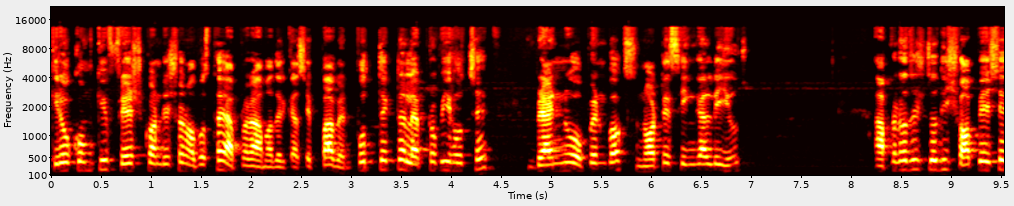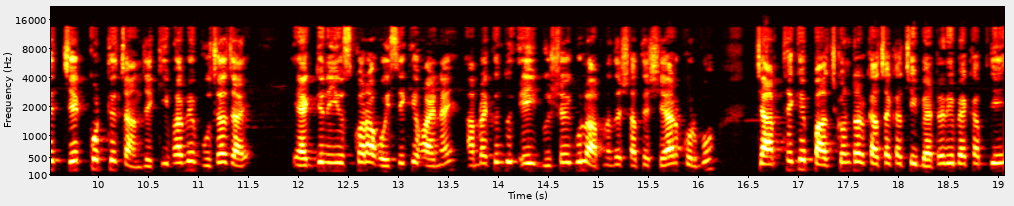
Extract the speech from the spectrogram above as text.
কীরকম কি ফ্রেশ কন্ডিশন অবস্থায় আপনারা আমাদের কাছে পাবেন। প্রত্যেকটা ল্যাপটপই হচ্ছে brand new open box not a single use আপনারা যদি- শপে এসে চেক করতে চান যে কীভাবে বোঝা যায় একদিনে ইউজ করা হয়েছে কি হয় নাই, আমরা কিন্তু এই বিষয়গুলো আপনাদের সাথে শেয়ার করব। চার থেকে পাঁচ ঘণ্টার কাছাকাছি ব্যাটারি ব্যাকআপ দিয়ে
